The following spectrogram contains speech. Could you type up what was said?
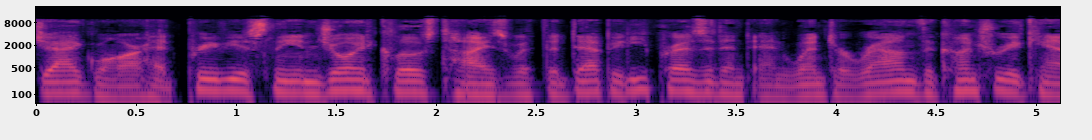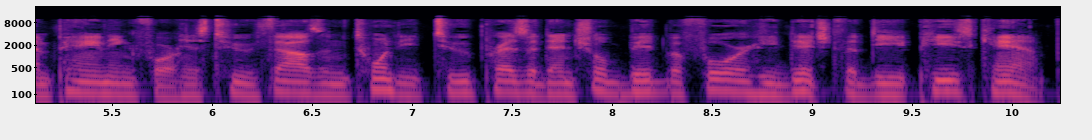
Jaguar had previously enjoyed close ties with the deputy president and went around the country campaigning for his 2022 presidential bid before he ditched the DP's camp.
